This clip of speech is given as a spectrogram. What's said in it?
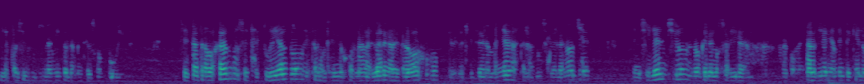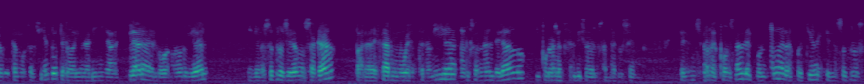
y después el funcionamiento de la administración pública. Se está trabajando, se está estudiando, estamos teniendo jornadas largas de trabajo, desde las 7 de la mañana hasta las 12 de la noche, en silencio, no queremos salir a, comentar diariamente qué es lo que estamos haciendo, pero hay una línea clara del gobernador Vidal y que nosotros llegamos acá para dejar nuestra vida personal de lado y ponerla al servicio de los andaluceños. Queremos ser responsables con todas las cuestiones que nosotros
